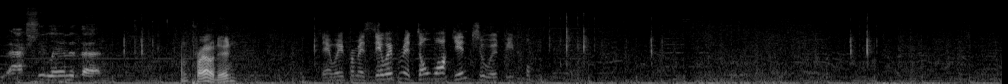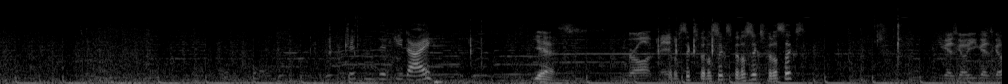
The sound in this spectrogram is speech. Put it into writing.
You actually landed that. I'm pro, dude. Stay away from it. Stay away from it. Don't walk into it, people. Tristan, you die? Yes. They're all at mid. Fiddlesticks, fiddlesticks, fiddlesticks, fiddlesticks. You guys go. You guys go.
